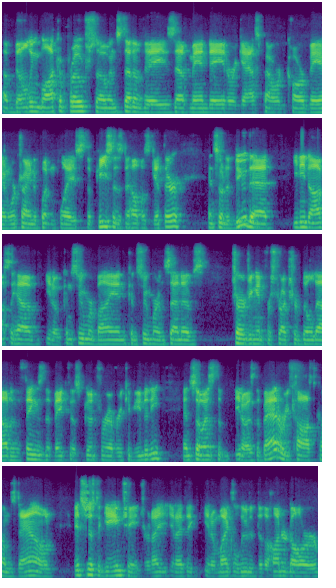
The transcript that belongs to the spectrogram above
a building block approach. So instead of a ZEV mandate or a gas powered car ban, we're trying to put in place the pieces to help us get there. And so to do that, you need to obviously have you know consumer buy-in, consumer incentives, charging infrastructure build out, and the things that make this good for every community. And so as the you know as the battery cost comes down, it's just a game changer. And I and I think you know Mike alluded to the hundred dollar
